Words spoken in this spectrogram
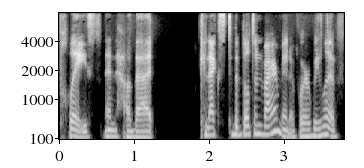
place and how that connects to the built environment of where we live.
